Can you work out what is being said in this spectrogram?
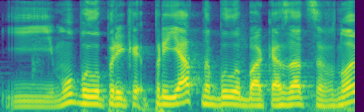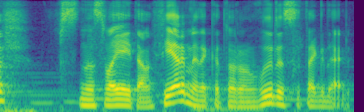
И ему было при- приятно было бы оказаться вновь на своей там ферме, на которой он вырос и так далее.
